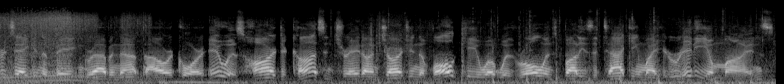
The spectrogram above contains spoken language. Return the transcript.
For taking the bait and grabbing that power core. It was hard to concentrate on charging the vault key with Roland's buddies attacking my eridium mines.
